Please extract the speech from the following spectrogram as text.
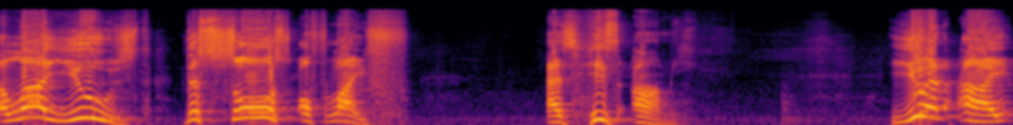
Allah used the source of life as His army. You and I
